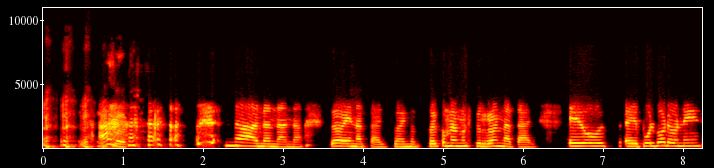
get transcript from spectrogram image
Não, não, não, não. Só é Natal, só, é, só comemos turrón Natal. E os eh, polvorones,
